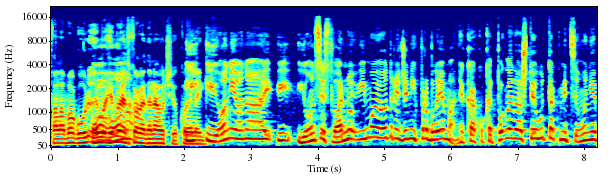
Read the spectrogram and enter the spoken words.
Hvala Bogu, ima, ima od koga da nauči u kojoj i, legi. I, oni onaj, i, I on se stvarno imao je određenih problema, nekako, kad pogledaš te utakmice, on je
